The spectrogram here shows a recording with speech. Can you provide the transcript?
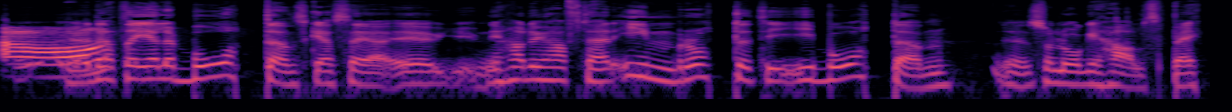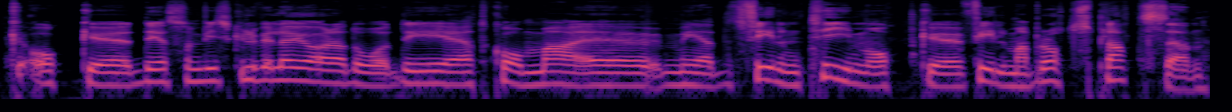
Ja. Detta gäller båten ska jag säga. Eh, Ni hade ju haft det här inbrottet i, i båten eh, som låg i Hallsbäck och eh, det som vi skulle vilja göra då det är att komma eh, med ett filmteam och eh, filma brottsplatsen.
